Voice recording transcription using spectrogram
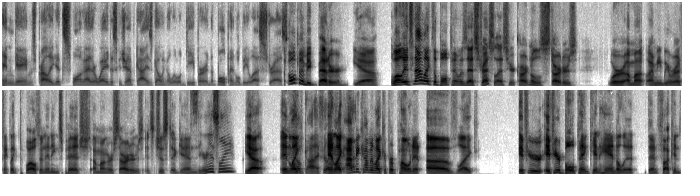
10 games probably gets swung either way just because you have guys going a little deeper and the bullpen will be less stressed. The bullpen be better, yeah. Well, it's not like the bullpen was that stressed last year. Cardinals starters were among. I mean, we were I think like 12th in innings pitched among our starters. It's just again, Seriously? yeah, and like Oh like, God, I feel like and like like I'm becoming like a proponent of like if your if your bullpen can handle it, then fucking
